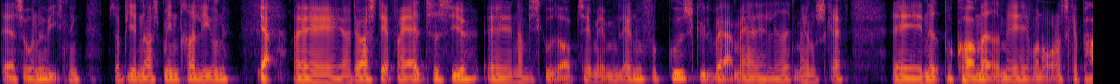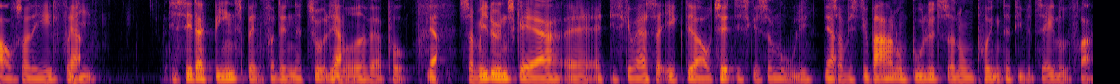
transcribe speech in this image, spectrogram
deres undervisning, så bliver den også mindre levende. Ja. Øh, og det er også derfor, jeg altid siger, øh, når vi skal ud og optage med dem, lav nu for guds skyld være med at have lavet et manuskript øh, ned på kommaet med, hvornår der skal pause og det hele, fordi ja. det sætter et benspænd for den naturlige ja. måde at være på. Ja. Så mit ønske er, øh, at de skal være så ægte og autentiske som muligt. Ja. Så hvis de bare har nogle bullets og nogle pointer, de vil tale ud fra,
